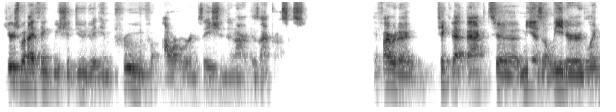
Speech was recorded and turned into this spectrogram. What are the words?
Here's what I think we should do to improve our organization and our design process. If I were to take that back to me as a leader, like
